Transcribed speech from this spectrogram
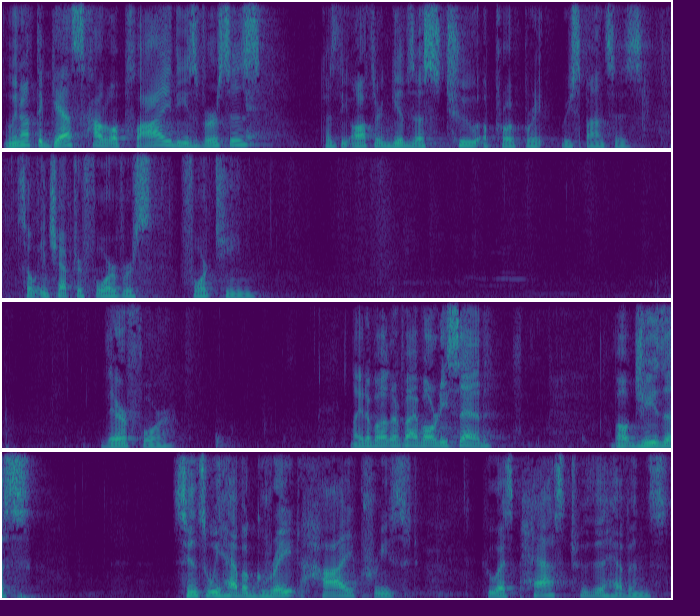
And we don't have to guess how to apply these verses because the author gives us two appropriate responses. So in chapter 4, verse 14, Therefore, in light of what I've already said about Jesus, since we have a great high priest who has passed through the heavens,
